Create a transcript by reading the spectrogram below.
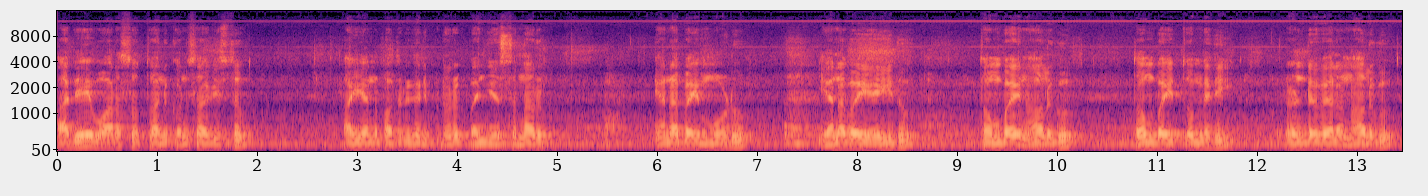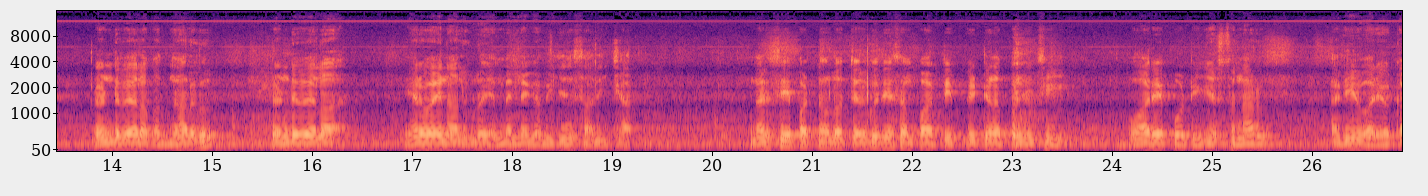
అదే వారసత్వాన్ని కొనసాగిస్తూ అయ్యన్న పాత్రుడు గారు ఇప్పటివరకు పనిచేస్తున్నారు. ఎనభై మూడు ఎనభై ఐదు తొంభై నాలుగు తొంభై తొమ్మిది రెండు వేల నాలుగు రెండు వేల పద్నాలుగు రెండు వేల ఇరవై నాలుగులో ఎమ్మెల్యేగా విజయం సాధించారు. నర్సీపట్నంలో తెలుగుదేశం పార్టీ పెట్టినప్పటి నుంచి వారే పోటీ చేస్తున్నారు. అది వారి యొక్క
